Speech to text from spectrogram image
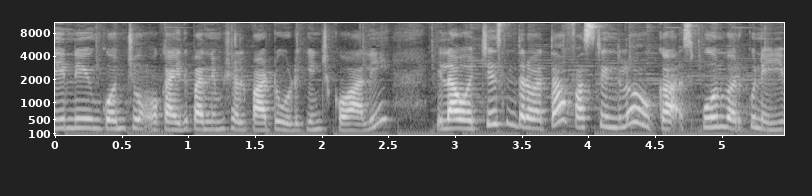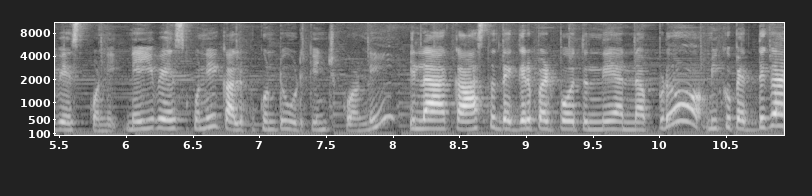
దీన్ని ఇంకొంచెం ఒక ఐదు పది నిమిషాల పాటు ఉడికించుకోవాలి. ఇలా వచ్చేసిన తర్వాత ఫస్ట్ ఇందులో ఒక స్పూన్ వరకు నెయ్యి వేసుకోండి. నెయ్యి వేసుకుని కలుపుకుంటూ ఉడికించుకోండి. ఇలా కాస్త దగ్గర పడిపోతుంది అన్నప్పుడు మీకు పెద్దగా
